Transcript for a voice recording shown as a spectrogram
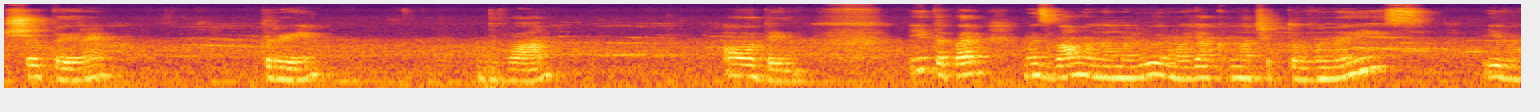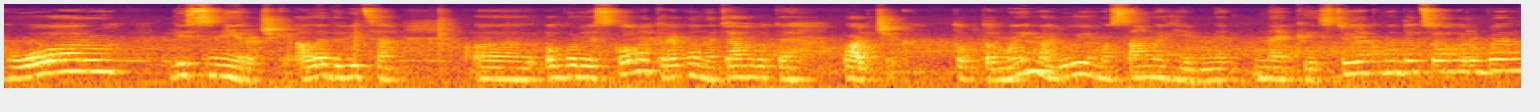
4, 3, 2, 1. І тепер ми з вами намалюємо як начебто вниз і вгору вісьмірочки. Але дивіться, е, обов'язково треба натягувати пальчик. Тобто ми малюємо саме їм, не, кистю, як ми до цього робили,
